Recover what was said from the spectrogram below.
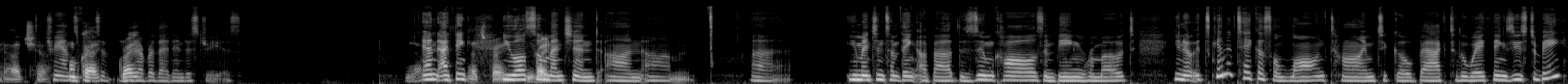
Gotcha. To transfer okay, to great. whatever that industry is. and I think you also mentioned on. Um, uh, you mentioned something about the Zoom calls and being remote. You know, it's going to take us a long time to go back to the way things used to be.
